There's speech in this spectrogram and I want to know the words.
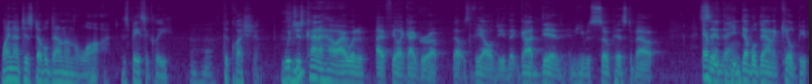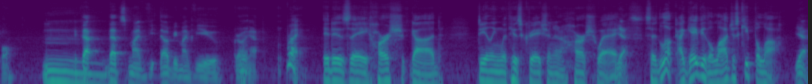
why not just double down on the law? Is basically Uh-huh. the question. Which is kind of how I would have. I feel like I grew up. That was the theology that God did, and He was so pissed about sin that He doubled down and killed people. Like that. That's my that would be my view growing up. Right. It is a harsh God dealing with His creation in a harsh way. Yes. Said, look, I gave you the law. Just keep the law. Yeah.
